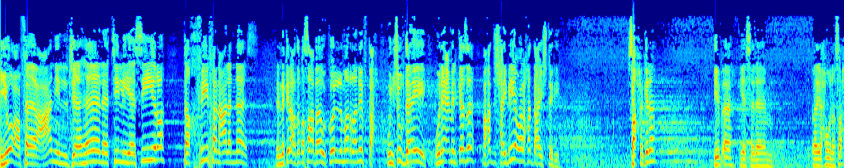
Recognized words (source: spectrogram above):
يعفى عن الجهالة اليسيرة تخفيفا على الناس. لأن كده هتبقى صعبة قوي كل مرة نفتح ونشوف ده إيه ونعمل كذا ما حدش هيبيع ولا حد هيشتري. صح كده؟ يبقى يا سلام. ريحونا صح؟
